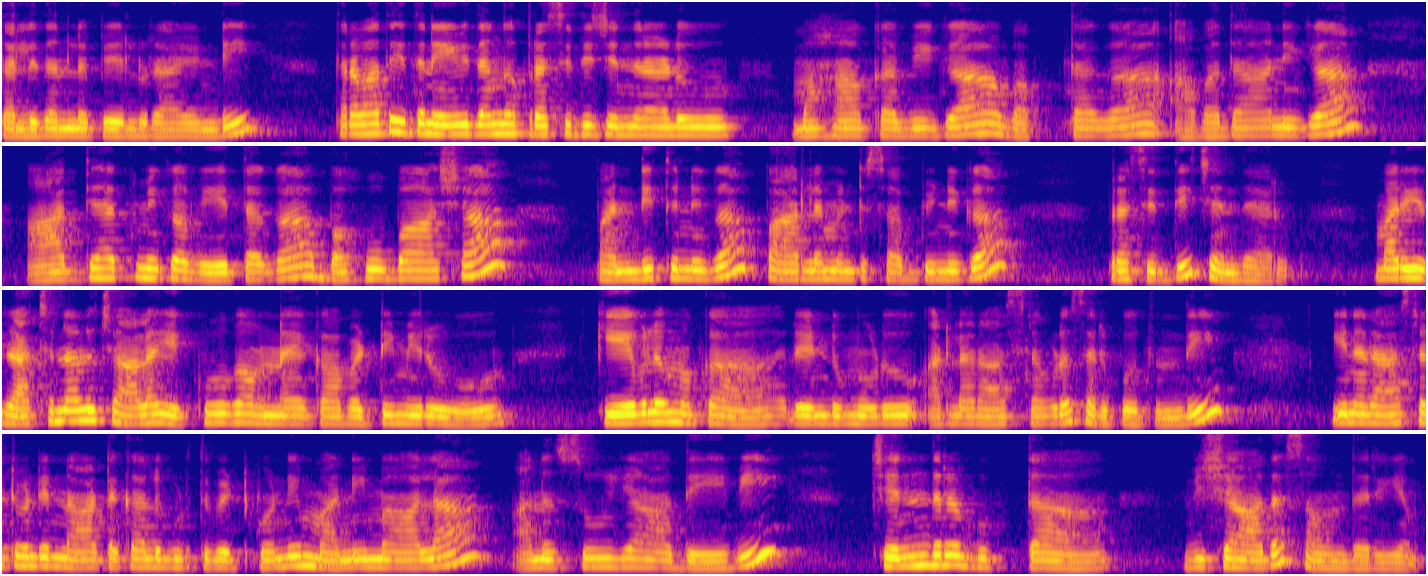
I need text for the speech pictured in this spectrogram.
తల్లిదండ్రుల పేర్లు రాయండి తర్వాత ఇతను ఏ విధంగా ప్రసిద్ధి చెందినాడు మహాకవిగా వక్తగా అవధానిగా ఆధ్యాత్మికవేత్తగా బహుభాష పండితునిగా పార్లమెంటు సభ్యునిగా ప్రసిద్ధి చెందారు. మరి రచనలు చాలా ఎక్కువగా ఉన్నాయి కాబట్టి మీరు కేవలం ఒక రెండు మూడు అట్లా రాసినా కూడా సరిపోతుంది. ఈయన రాసినటువంటి నాటకాలు గుర్తుపెట్టుకోండి. మణిమాల అనసూయాదేవి చంద్రగుప్త విషాద సౌందర్యం.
